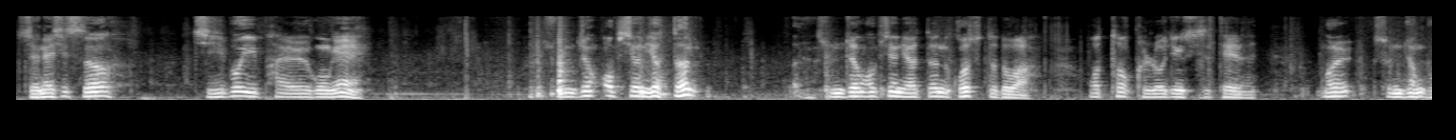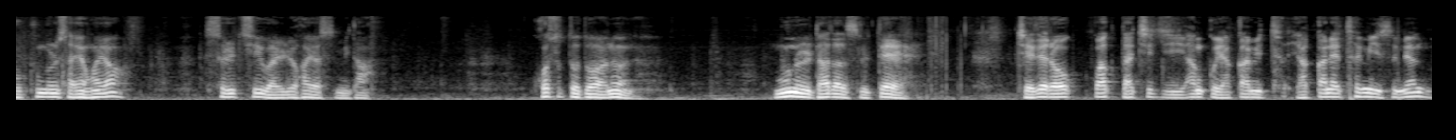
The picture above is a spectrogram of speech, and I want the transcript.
제네시스 GV80의 순정 옵션이었던 순정 옵션이었던 고스트 도어 오토 클로징 시스템을 순정 부품을 사용하여 설치 완료하였습니다. 고스트 도어는 문을 닫았을 때 제대로 꽉 닫히지 않고 약간의, 트- 약간의 틈이 있으면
